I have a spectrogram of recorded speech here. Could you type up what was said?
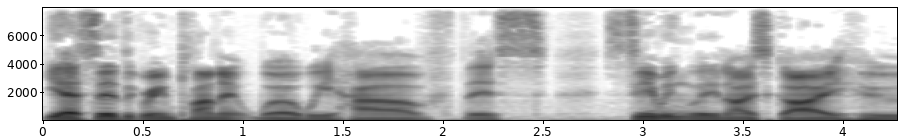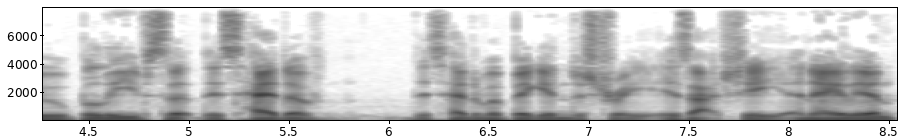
yeah, Save the Green Planet, where we have this seemingly nice guy who believes that this head of this head of a big industry is actually an alien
